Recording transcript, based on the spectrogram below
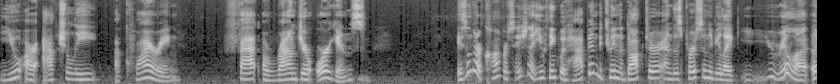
you are actually acquiring fat around your organs isn't there a conversation that you think would happen between the doctor and this person to be like you realize uh,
